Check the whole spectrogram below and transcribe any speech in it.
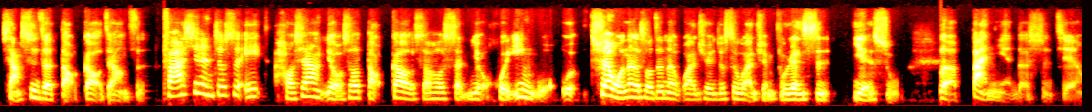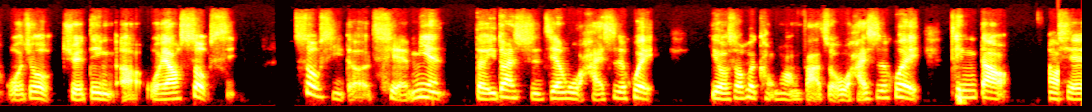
想试着祷告这样子，发现就是哎，好像有时候祷告的时候神有回应我。我虽然我那个时候真的完全就是完全不认识耶稣，了半年的时间，我就决定呃我要受洗。受洗的前面的一段时间，我还是会有时候会恐慌发作，我还是会听到一些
